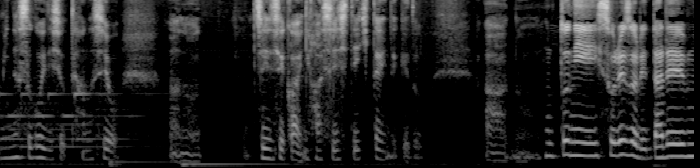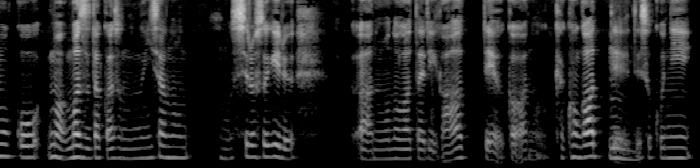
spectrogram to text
みんなすごいでしょって話をあの全世界に発信していきたいんだけどあの本当にそれぞれ誰もこう、まあ、まずだからその乃木さんの面白すぎるあの物語があってがあの脚本があって、うん。でそこに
